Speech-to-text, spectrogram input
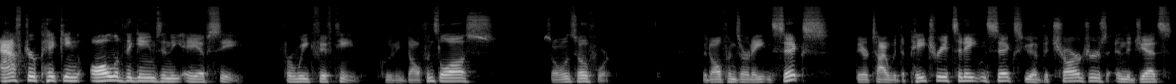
after picking all of the games in the AFC for week 15, including Dolphins loss, so on and so forth. The Dolphins are at eight and six. They're tied with the Patriots at eight and six. You have the Chargers and the Jets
